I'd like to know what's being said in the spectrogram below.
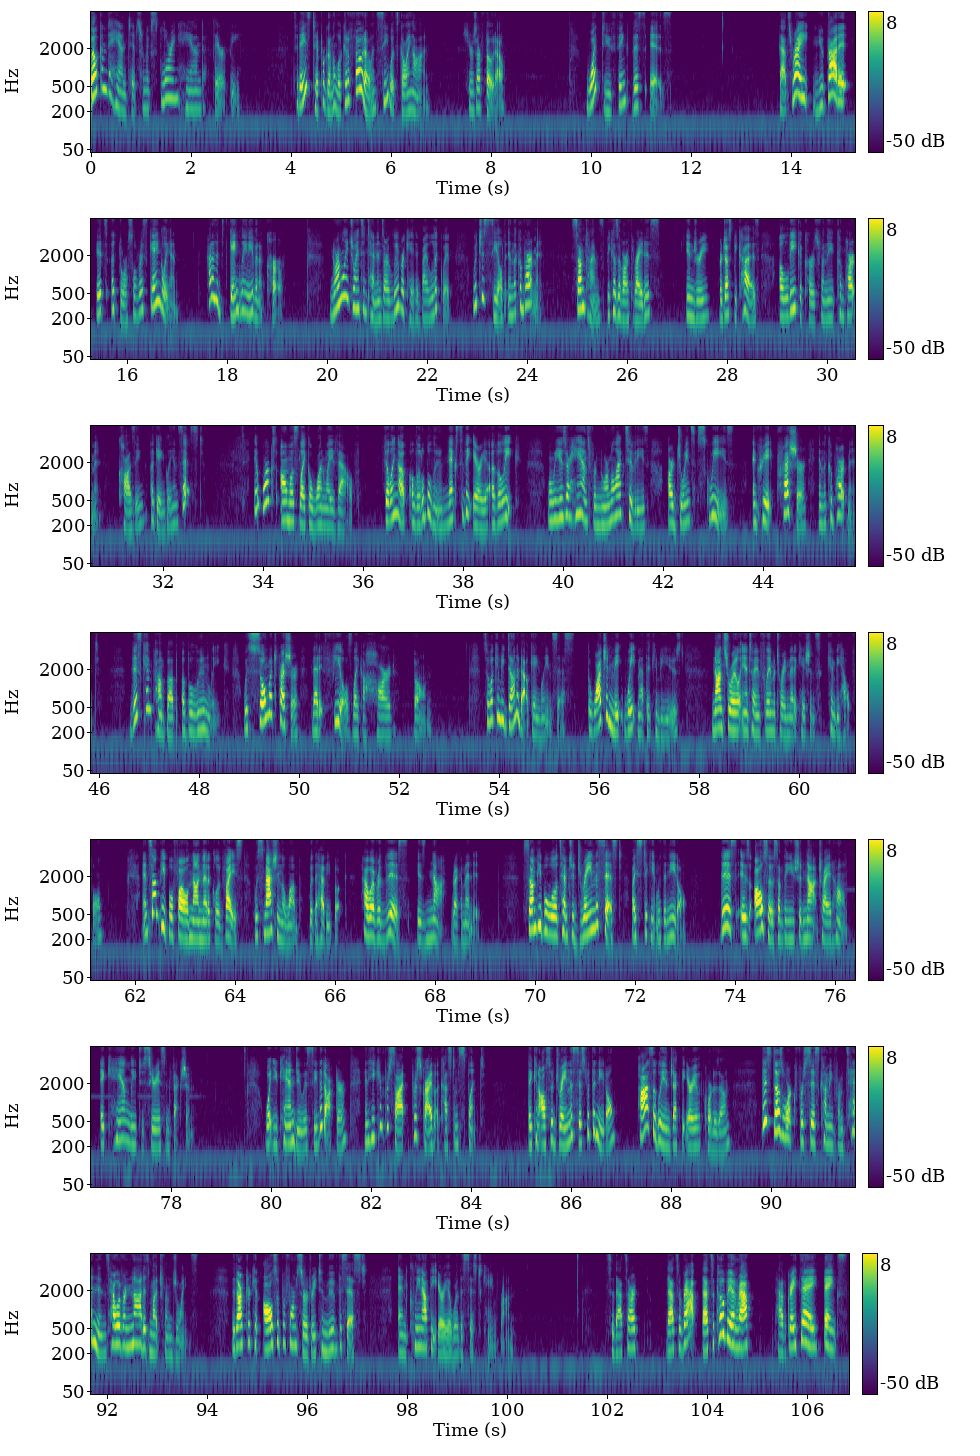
Welcome to Hand Tips from Exploring Hand Therapy. Today's tip, we're going to look at a photo and see what's going on. Here's our photo. What do you think this is? That's right, you got it. It's a dorsal wrist ganglion. How does a ganglion even occur? Normally, joints and tendons are lubricated by liquid, which is sealed in the compartment. Sometimes, because of arthritis, injury, or just because, a leak occurs from the compartment, causing a ganglion cyst. It works almost like a one-way valve, filling up a little balloon next to the area of the leak. When we use our hands for normal activities, our joints squeeze and create pressure in the compartment. This can pump up a balloon leak with so much pressure that it feels like a hard bone. So what can be done about ganglion cysts? The watch and wait method can be used, Nonsteroidal anti-inflammatory medications can be helpful. And some people follow non-medical advice with smashing the lump with a heavy book. However, this is not recommended. Some people will attempt to drain the cyst by sticking it with a needle. This is also something you should not try at home. It can lead to serious infection. What you can do is see the doctor and he can prescribe a custom splint. They can also drain the cyst with a needle possibly inject the area with cortisone. This does work for cysts coming from tendons, however, not as much from joints. The doctor can also perform surgery to move the cyst and clean out the area where the cyst came from. So that's our that's a wrap. That's a Coban wrap. Have a great day. Thanks.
